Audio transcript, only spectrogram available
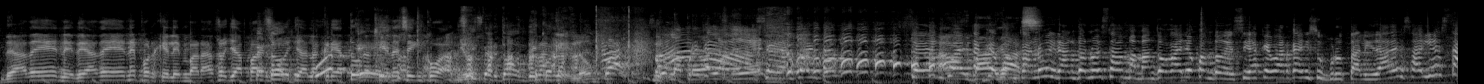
De ADN, de ADN, porque el embarazo ya pasó, ya la criatura eh, tiene cinco años. Sí, perdón. De con, la, la prueba de ADN Juan Carlos Giraldo no estaba mamando gallo cuando decía que Vargas y sus brutalidades, ahí está.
